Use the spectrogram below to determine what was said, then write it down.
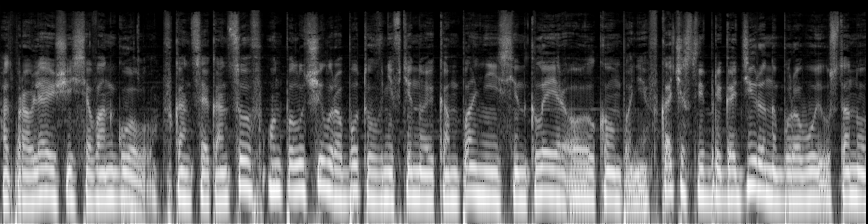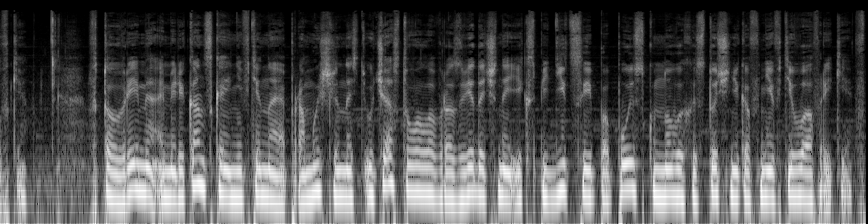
отправляющийся в Анголу. В конце концов, он получил работу в нефтяной компании Sinclair Oil Company в качестве бригадира на буровой установке. В то время американская нефтяная промышленность участвовала в разведочной экспедиции по поиску новых источников нефти в Африке. В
